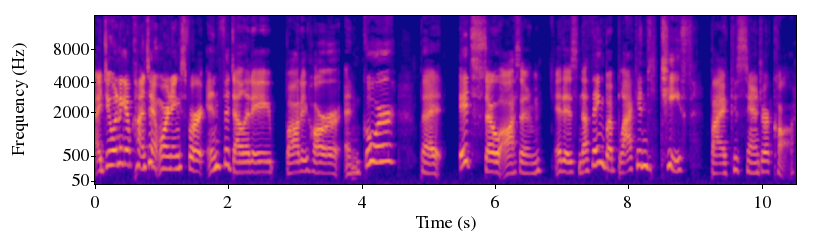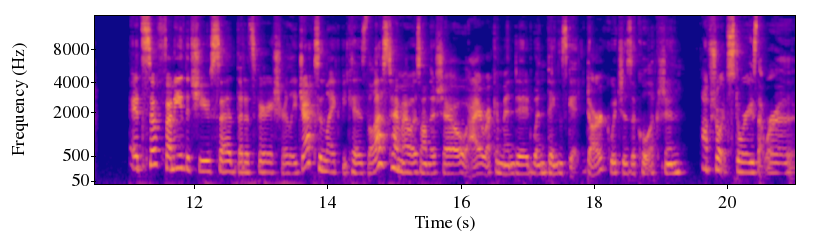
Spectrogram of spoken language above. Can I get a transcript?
I do want to give content warnings for infidelity, body horror, and gore, but it's so awesome. It is Nothing But Blackened Teeth by Cassandra Khaw. It's so funny that you said that it's very Shirley Jackson like because the last time I was on the show, I recommended When Things Get Dark, which is a collection of short stories that were uh,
